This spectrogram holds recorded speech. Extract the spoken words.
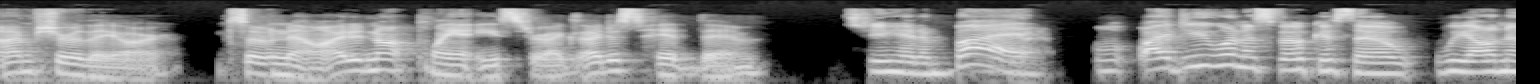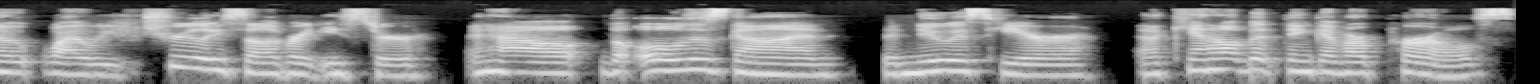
I'm sure they are. So no, I did not plant Easter eggs. I just hid them. She hid them, But Okay. I do want to focus though. We all know why we truly celebrate Easter and how the old is gone, the new is here, and I can't help but think of our pearls,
